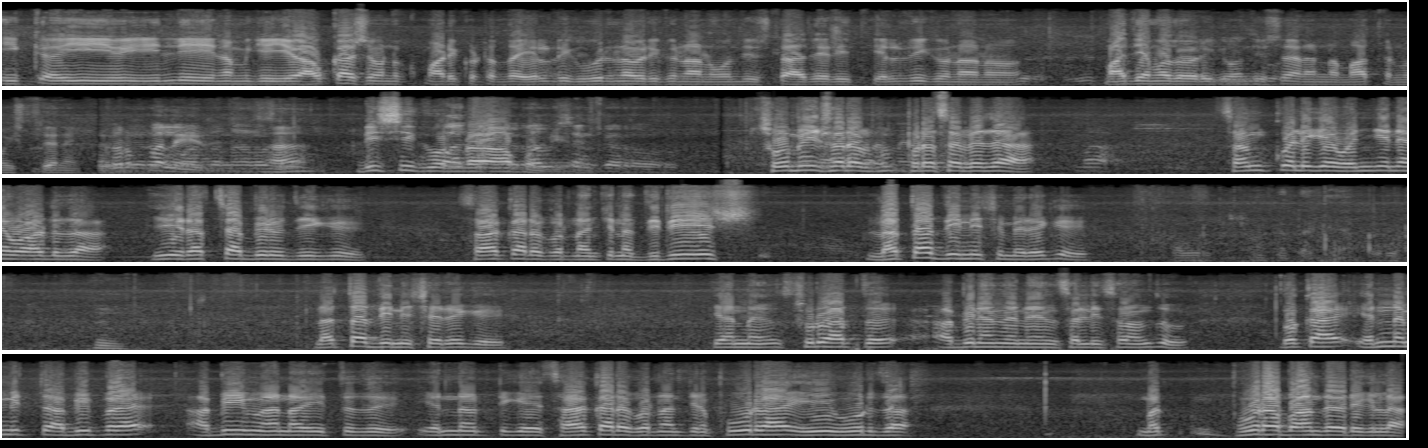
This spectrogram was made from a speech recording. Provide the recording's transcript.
ಈ ಕ- ಈ ಇಲ್ಲಿ ನಮಗೆ ಈ ಅವಕಾಶವನ್ನು ಮಾಡಿಕೊಟ್ಟಂಥ ಎಲ್ಲರಿಗೂ ಊರಿನವರಿಗೂ ನಾನು ಒಂದು ದಿವಸ ಅದೇ ರೀತಿ ಎಲ್ಲರಿಗೂ ನಾನು ಮಾಧ್ಯಮದವರಿಗೆ ಒಂದು ದಿವಸ ನನ್ನ ಮಾತನ್ನು ಮುಗಿಸ್ತೇನೆ. ಡಿ ಸಿ ಸೋಮೇಶ್ವರ ಪುರಸಭೆದ ಸಂಕುಲಿಗೆ ಒಂಜನೇ ವಾರ್ಡದ ಈ ರಸ್ತೆ ಅಭಿವೃದ್ಧಿಗೆ ಸಹಕಾರ ಕೊಟ್ಟಂಚಿನ ದಿನೇಶ್, ಲತಾ ದಿನೇಶ್ ಮೇರೆಗೆ. ಲತಾ ದಿನೇಶರಿಗೆ ಏನು ಶುರುವಾತ್ ಅಭಿನಂದನೆಯನ್ನು ಸಲ್ಲಿಸೊಂದು ಬೊಕ ಎನ್ನ ಮಿತ್ತ ಅಭಿಪ್ರಾಯ ಅಭಿಮಾನ ಇತ್ತದು ಎನ್ನೊಟ್ಟಿಗೆ ಸಹಕಾರ ಕೊಟ್ಟಂಚಿನ ಪೂರ ಈ ಊರ್ದ ಮತ್, ಪೂರ ಬಾಂಧವರಿಗೆಲ್ಲ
